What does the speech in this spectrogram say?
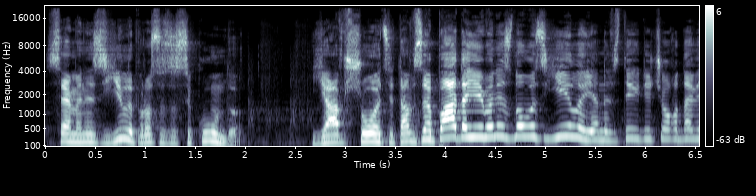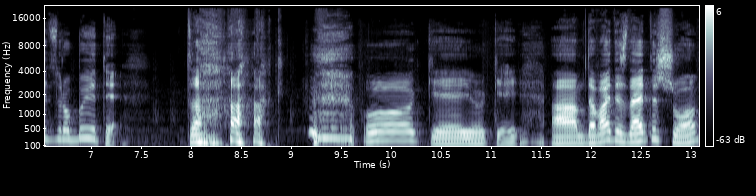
Все, мене з'їли просто за секунду. Я в шоці, там все падає і мене знову з'їли. Я не встиг нічого навіть зробити. Так. Окей, окей. А, давайте, знаєте що?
